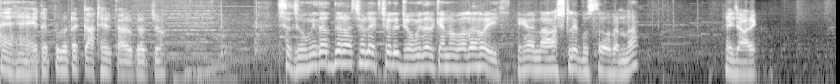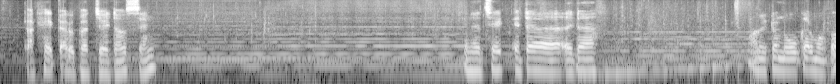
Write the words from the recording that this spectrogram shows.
হ্যাঁ হ্যাঁ এটা পুরোটা কাঠের কারুকার্য। আচ্ছা জমিদারদের আসলে অ্যাকচুয়ালি জমিদার কেন বলা হয়? এখানে না আসলে বুঝতে পারবেন না। এই যে আরেক কাঠের কারুকার্য এটা হচ্ছে হচ্ছে এটা এটা অনেকটা নৌকার মতো।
